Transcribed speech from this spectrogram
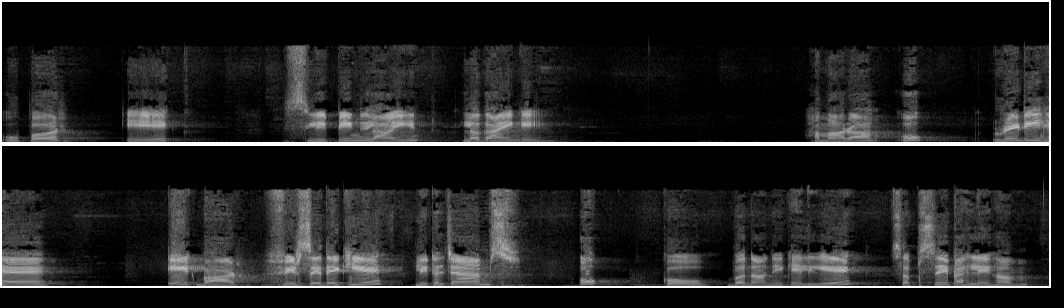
ऊपर एक स्लीपिंग लाइन लगाएँगे। हमारा, ओ रेडी है। एक बार फिर से देखिए लिटिल चैम्स ओ, को बनाने के लिए सबसे पहले हम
